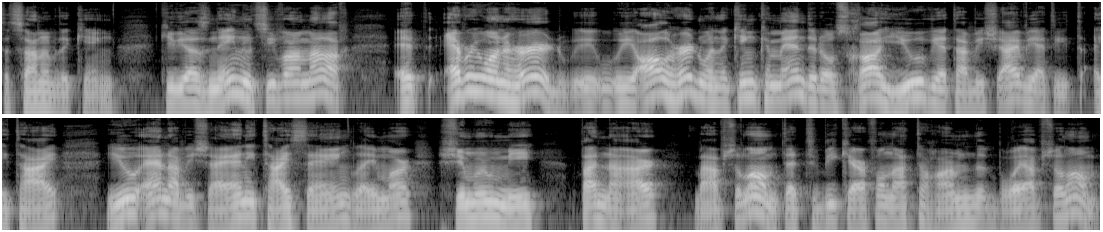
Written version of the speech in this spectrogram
the son of the king. Kivyaz neinu tziva hamelach. It, everyone heard, we, we, all heard when the king commanded, Oscha, you, Viet Avishai, Viet Itai, you and Avishai and Itai, saying, Shimru mi, Banar, Absalom, that to be careful not to harm the boy Absalom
